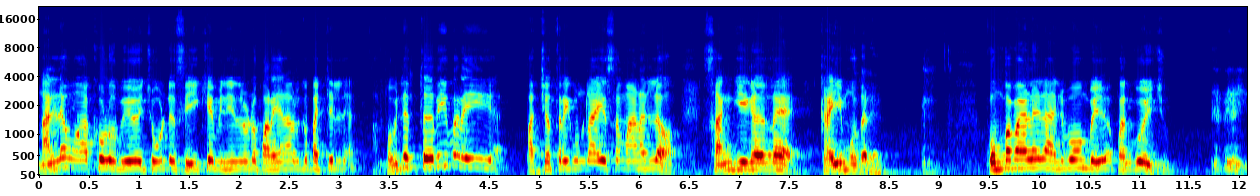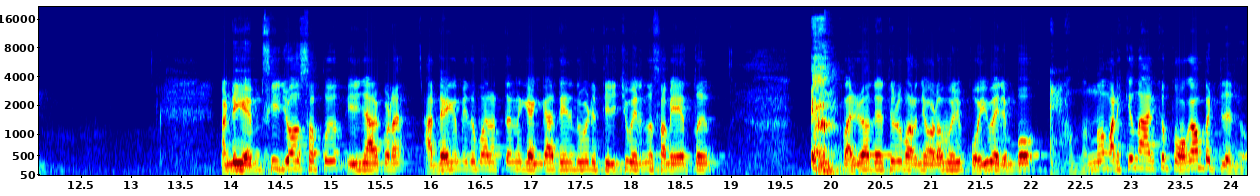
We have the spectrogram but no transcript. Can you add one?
നല്ല വാക്കുകൾ ഉപയോഗിച്ചുകൊണ്ട് സി കെ മിനിയോട് പറയാൻ അവർക്ക് പറ്റില്ല. അപ്പോൾ പിന്നെ തെറി പറയുക. പച്ചത്തെറി ഗുണ്ടായുസമാണല്ലോ സംഘികളുടെ കൈമുതൽ കുംഭമേളയിൽ അനുഭവം പങ്കുവച്ചു പണ്ട് എം സി ജോസഫ് ഇരിഞ്ഞാൽക്കുട അദ്ദേഹം ഇതുപോലെ തന്നെ ഗംഗാ തീരത്തുകൂടി തിരിച്ചു വരുന്ന സമയത്ത് പലരും അദ്ദേഹത്തോട് പറഞ്ഞു അവിടെ ഒരു പോയി വരുമ്പോൾ അന്നൊന്നും മടിക്കുന്ന ആർക്കും പോകാൻ പറ്റില്ലല്ലോ.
